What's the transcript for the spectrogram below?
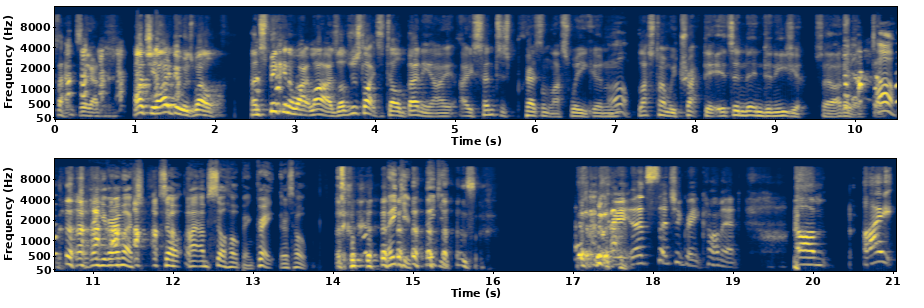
Thanks again. Actually, I do as well. And speaking of white lies, I'd just like to tell Benny I, I sent his present last week, and Oh. last time we tracked it, it's in Indonesia. So I don't know. Oh, well, thank you very much. So I, I'm still hoping. Great, there's hope. Thank you, thank you. great. That's such a great comment. Um, I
